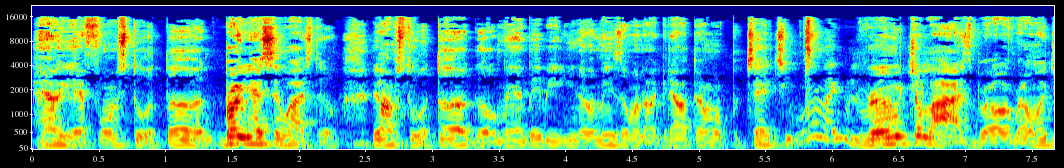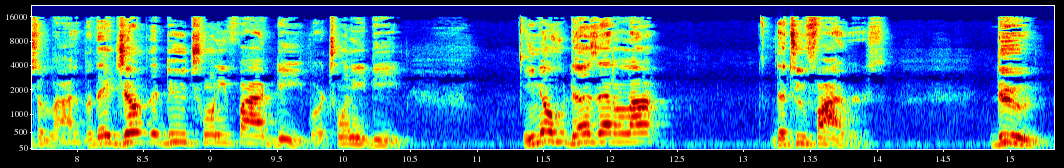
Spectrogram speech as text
Hell yeah, for I'm still a thug, bro. Yes and why still? You know, I'm still a thug, though, man, baby. You know what I mean? So when I get out there, I'm gonna protect you. like, run with your lies, bro. Run with your lies. But they jumped the dude 25 deep or 20 deep. You know who does that a lot? The two fivers, dude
